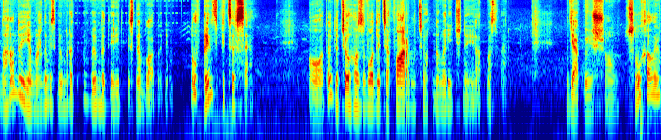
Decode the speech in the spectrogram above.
Нагадую, є можливість вибрати, вибити рідкісне обладнання. Ну, в принципі, це все. От, і до цього зводиться фарм цього новорічної атмосфери. Дякую, що слухали.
